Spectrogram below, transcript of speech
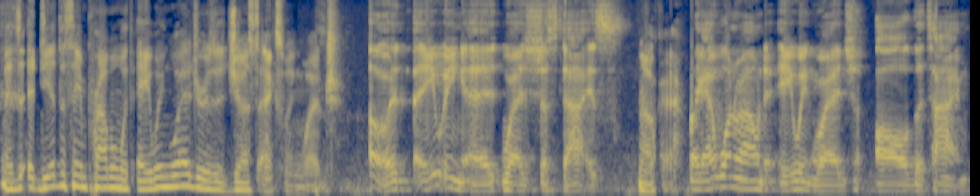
Is do you have the same problem with A Wing Wedge, or is it just X Wing Wedge? oh a-wing wedge just dies Okay. Like I one round A wing wedge all the time,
